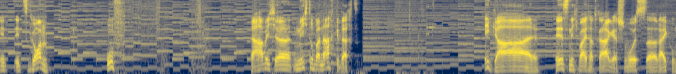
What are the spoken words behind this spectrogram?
It, it's gone. Uff. Da habe ich äh, nicht drüber nachgedacht. Egal. Ist nicht weiter tragisch. Wo ist äh, Raikou?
